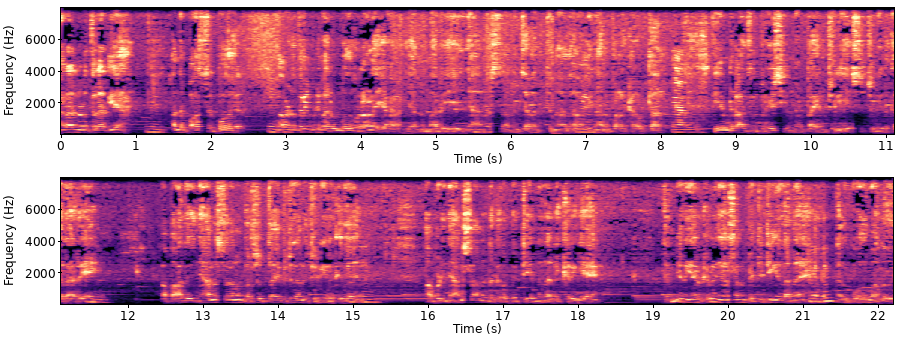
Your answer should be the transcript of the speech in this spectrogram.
ஆறாம் நடத்துறாரு இல்லையா? அந்த பாஸ்டர் போதகர். அவரிடத்துல இப்படி வரும்போது ஒரு நாள் ஐயா அந்த மாதிரி ஞானஸ்தானம் ஜலத்தினால ஆவினாலும் பறக்காவிட்டால் ஆமா. தேவன் ராஜ்யத்தில் பிரவேசிக்க மாட்டாயின்னு சொல்லி இயேசு சொல்லி இருக்கிறாரே அப்ப அது ஞானஸ்தானம் பரிசுத்தாய் பற்றி தானே சொல்லி இருக்குது அப்படி ஞானஸ்தானம் எடுக்கிற பற்றி என்ன நினைக்கிறீங்க? தம்பி அது ஏற்கனவே ஞானஸ்தானம் பெற்றுட்டீங்க தானே? அது போதுமானது.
